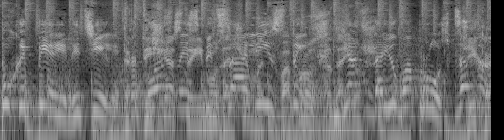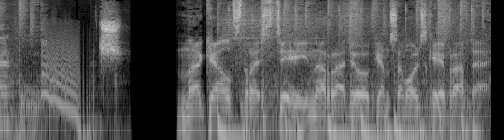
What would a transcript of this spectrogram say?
пух и перья летели. Так ты сейчас-то ему зачем этот вопрос задаешь? Я задаю вопрос. Тихо. Чш. Накал страстей на радио «Комсомольская правда».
